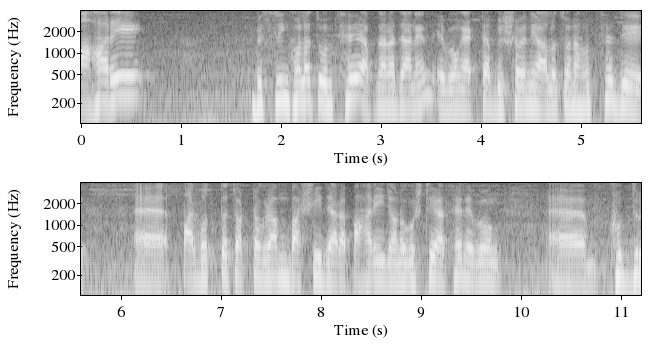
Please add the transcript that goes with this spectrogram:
পাহাড়ে বিশৃঙ্খলা চলছে, আপনারা জানেন, এবং একটা বিষয় নিয়ে আলোচনা হচ্ছে যে পার্বত্য চট্টগ্রামবাসী যারা পাহাড়ি জনগোষ্ঠী আছেন এবং ক্ষুদ্র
